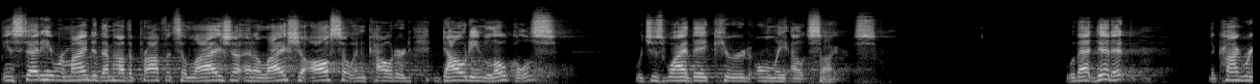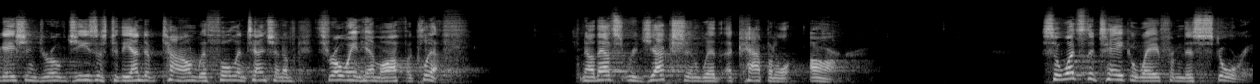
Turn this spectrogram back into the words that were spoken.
Instead, he reminded them how the prophets Elijah and Elisha also encountered doubting locals, which is why they cured only outsiders. Well, that did it. The congregation drove Jesus to the end of town with full intention of throwing him off a cliff. Now that's rejection with a capital R. So, what's the takeaway from this story?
